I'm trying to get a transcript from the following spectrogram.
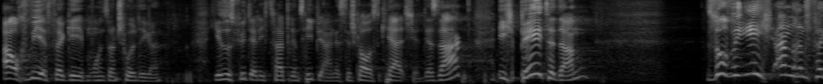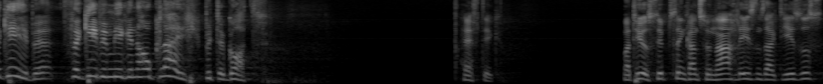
auch wir vergeben unseren Schuldigern. Jesus führt ja nicht zwei Prinzipien ein, das ist ein schlaues Kerlchen. Der sagt, ich bete dann, so wie ich anderen vergebe, vergebe mir genau gleich, bitte Gott. Heftig. Matthäus 17 kannst du nachlesen, sagt Jesus,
